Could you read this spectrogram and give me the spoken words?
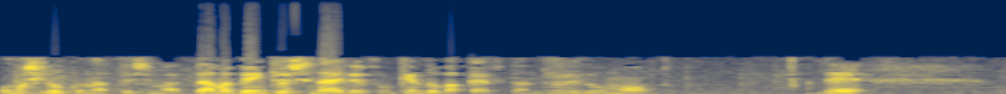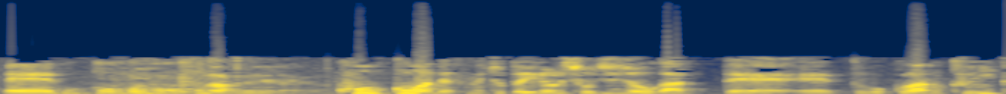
面白くなってしまって、あんま勉強しないでその剣道ばっかりやってたんですけども、で、えー高校も高校はですね、ちょっといろいろ諸事情があって、えっと僕はあの国立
